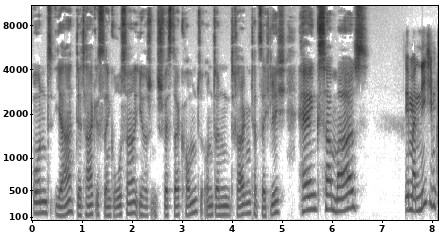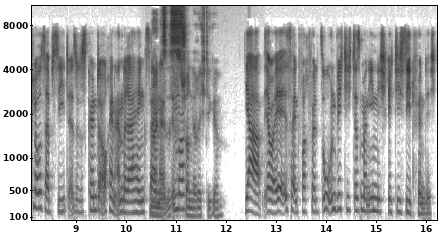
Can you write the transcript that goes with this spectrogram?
Und ja, der Tag ist ein großer, ihre Sch- Schwester kommt und dann tragen tatsächlich Hank Summers. den man nicht im Close-Up sieht. Also, das könnte auch ein anderer Hank sein Nein, es als ist immer. schon der richtige. Ja, aber er ist einfach so unwichtig, dass man ihn nicht richtig sieht, finde ich.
